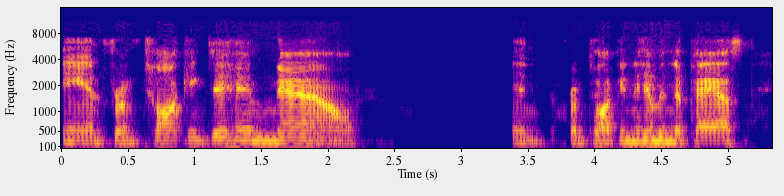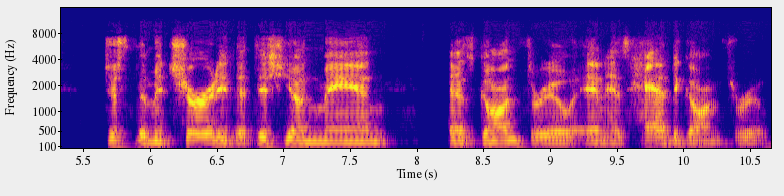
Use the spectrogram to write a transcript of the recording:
And from talking to him now, and from talking to him in the past, just the maturity that this young man has gone through and has had to gone through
